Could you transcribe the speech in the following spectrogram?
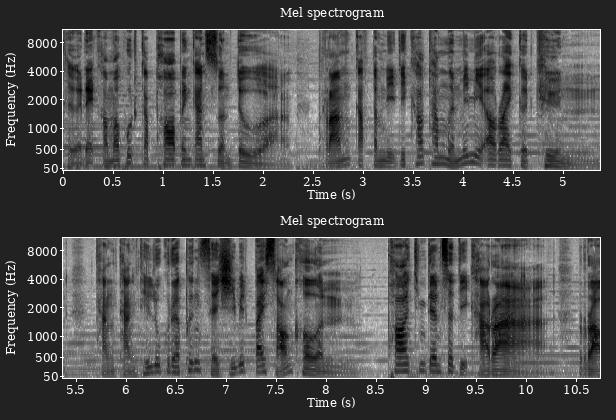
เธอได้เข้ามาพูดกับพอเป็นการส่วนตัว พร้อมกับตำหนิที่เขาทำเหมือนไม่มีอะไรเกิดขึ้น ทั้งๆทที่ลูกเรือเพิ่งเสียชีวิตไปสองคนพอจึงเตือนสติคาร่าเรา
